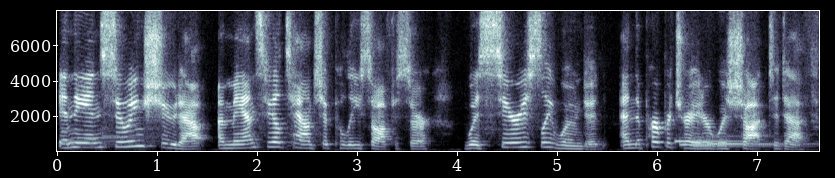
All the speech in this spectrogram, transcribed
In the ensuing shootout, a Mansfield Township police officer was seriously wounded, and the perpetrator was shot to death.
